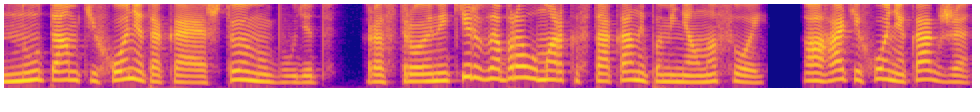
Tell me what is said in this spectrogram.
«Ну, там тихоня такая, что ему будет?» Расстроенный Кир забрал у Марка стакан и поменял на свой. «Ага, тихоня, как же.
